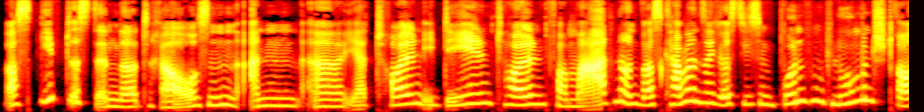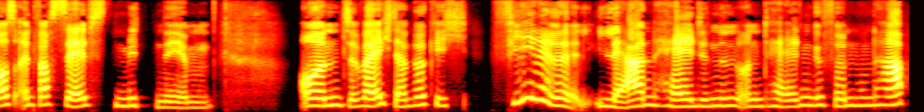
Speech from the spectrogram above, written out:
was gibt es denn da draußen an äh, ja, tollen Ideen, tollen Formaten und was kann man sich aus diesem bunten Blumenstrauß einfach selbst mitnehmen. Und weil ich da wirklich viele Lernheldinnen und Helden gefunden habe,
